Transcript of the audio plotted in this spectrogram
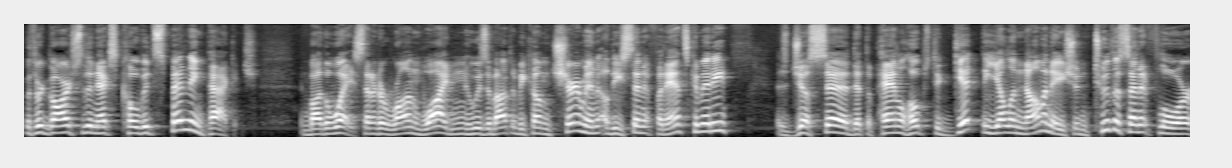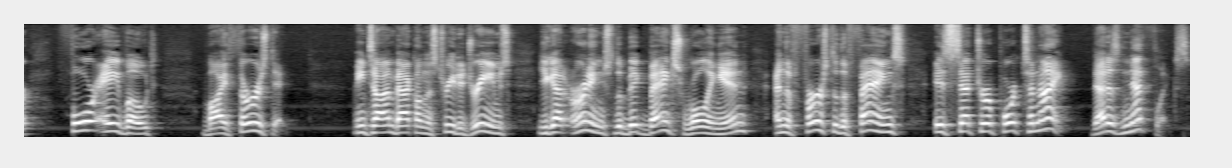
with regards to the next COVID spending package. And by the way, Senator Ron Wyden, who is about to become chairman of the Senate Finance Committee, has just said that the panel hopes to get the Yellen nomination to the Senate floor for a vote by Thursday. Meantime, back on the street of dreams, you got earnings for the big banks rolling in, and the first of the FANGs is set to report tonight. That is Netflix.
